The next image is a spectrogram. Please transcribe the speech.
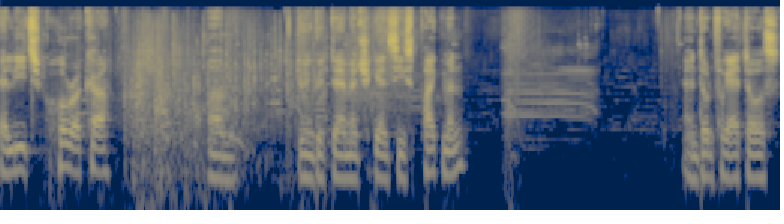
elite Huaraca um, doing good damage against these pikemen. And don't forget those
